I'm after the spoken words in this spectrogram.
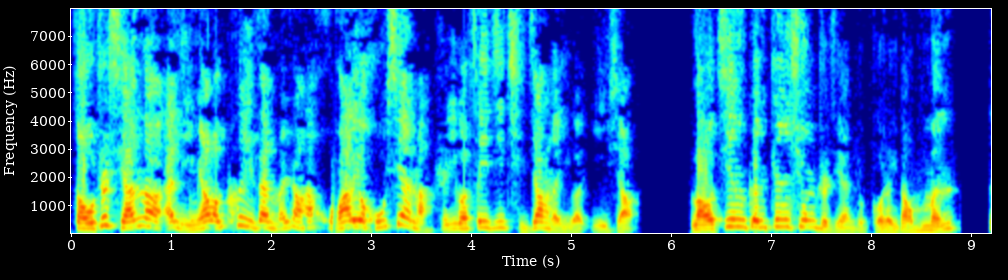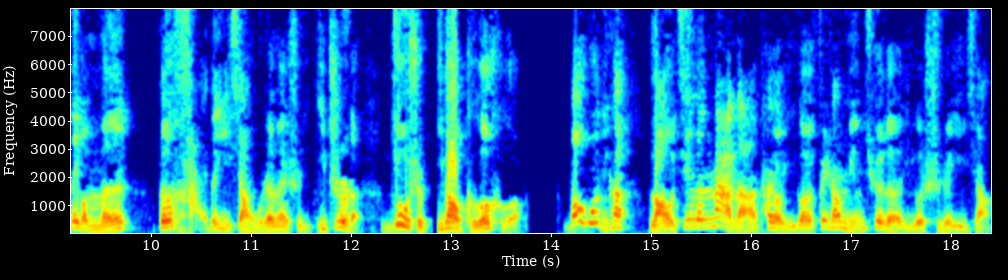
走之前呢，哎，李苗苗刻意在门上还划了一个弧线嘛，是一个飞机起降的一个意象。老金跟真凶之间就隔着一道门，那个门跟海的意象，我认为是一致的，就是一道隔阂。包括你看，老金跟娜娜，他有一个非常明确的一个视觉意象。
